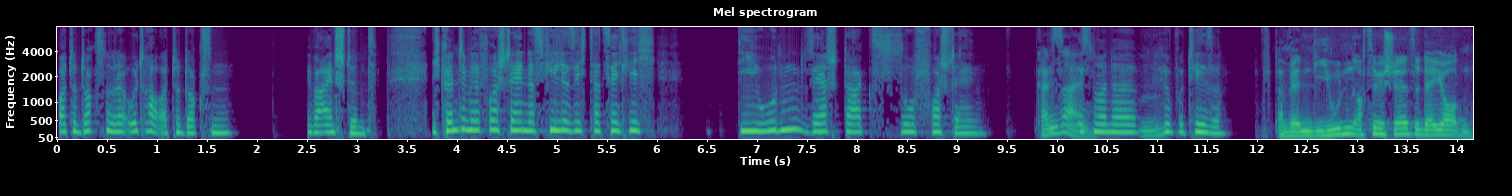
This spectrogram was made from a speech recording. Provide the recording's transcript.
orthodoxen oder ultraorthodoxen übereinstimmt. Ich könnte mir vorstellen, dass viele sich tatsächlich die Juden sehr stark so vorstellen. Kann das sein. ist nur eine Mhm. Hypothese. Da werden die Juden auch ziemlich schnell zu der Jordan.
